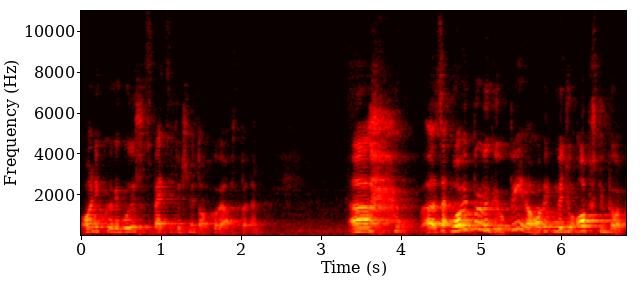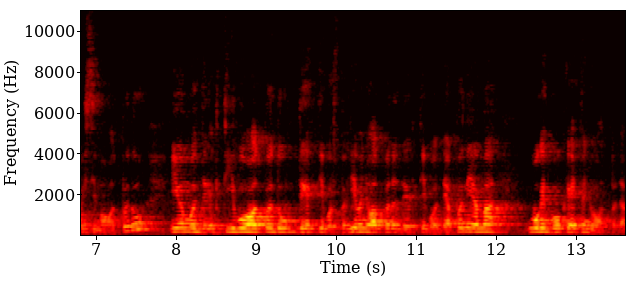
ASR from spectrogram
oni koji regulišu specifične tokove otpada. u ovoj prvoj grupi, među opštim propisima o otpadu, imamo direktivu o otpadu, direktivu o spaljivanju otpada, direktivu o deponijama, uredbu o kretanju otpada.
